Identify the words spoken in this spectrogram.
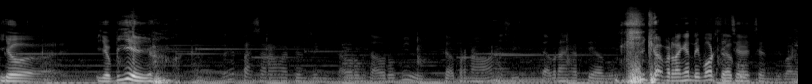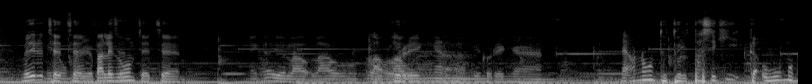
Yo yo piye yo. Eh, pasar Ramadan sing saurung-saurung itu gak pernah ono sih gak pernah ngerti aku Gak pernah ngerti modal aku. jajan sih paling Mirip jajan ya, paling umum jajan. nek gak ya lauk-lauk Lauk gorengan ah, mungkin Gorengan. Nek ono dodol tas iki gak umum.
